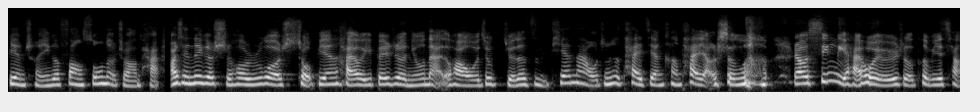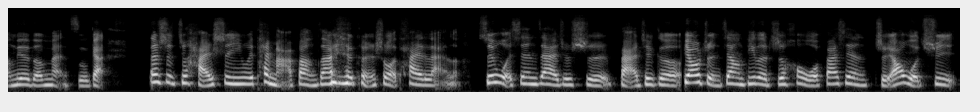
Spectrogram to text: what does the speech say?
变成一个放松的状态。而且那个时候，如果手边还有一杯热牛奶，的话，我就觉得自己天呐，我真是太健康、太养生了，然后心里还会有一种特别强烈的满足感。但是就还是因为太麻烦，当然也可能是我太懒了，所以我现在就是把这个标准降低了之后，我发现只要我去。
